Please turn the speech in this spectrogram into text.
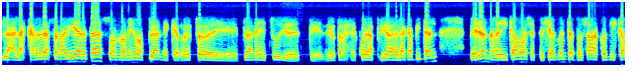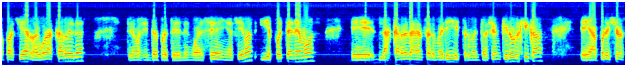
las carreras son abiertas, son los mismos planes que el resto de planes de estudio de, de otras escuelas privadas de la capital, pero nos dedicamos especialmente a personas con discapacidad en algunas carreras, tenemos intérprete de lengua de señas y demás, y después tenemos eh, las carreras de enfermería e instrumentación quirúrgica eh, a precios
